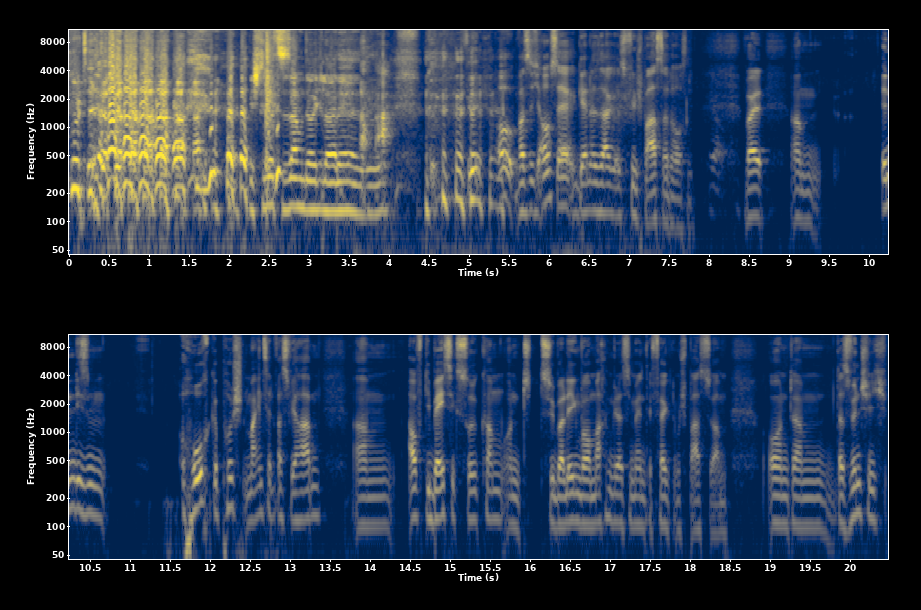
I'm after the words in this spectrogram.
gut. Wir stehen jetzt zusammen durch, Leute. oh, was ich auch sehr gerne sage, ist viel Spaß da draußen. Weil ähm, in diesem hochgepushten Mindset, was wir haben, ähm, auf die Basics zurückkommen und zu überlegen, warum machen wir das im Endeffekt, um Spaß zu haben. Und ähm, das wünsche ich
